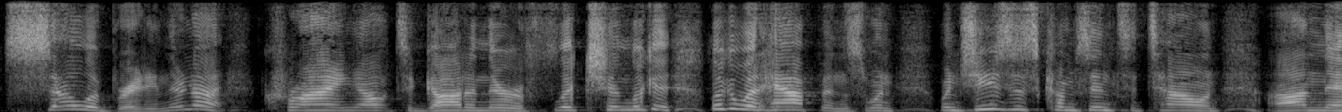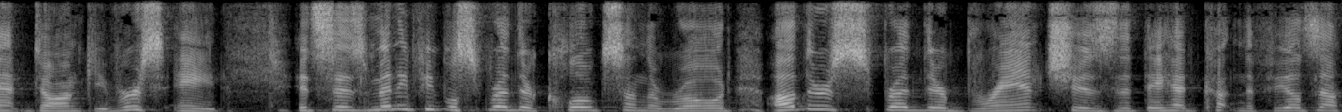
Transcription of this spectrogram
celebrating. They're not crying out to God in their affliction. Look at, look at what happens when, when Jesus comes into town on that donkey. Verse 8, it says, Many people spread their cloaks on the road, others spread their branches that they had cut in the fields. Now,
